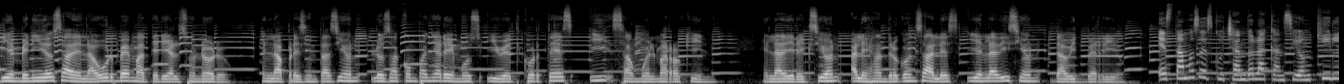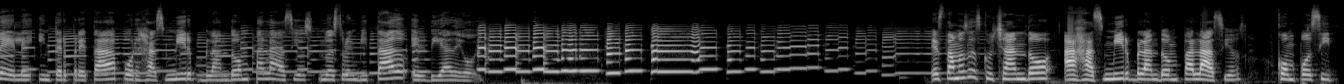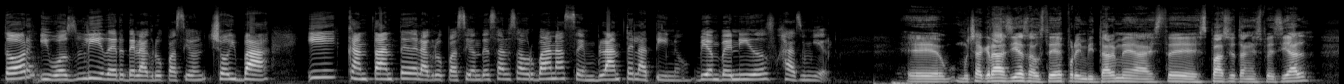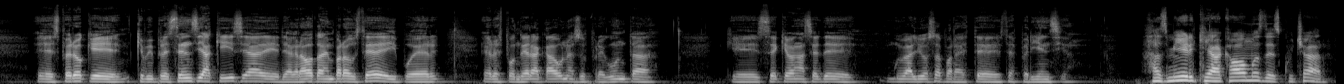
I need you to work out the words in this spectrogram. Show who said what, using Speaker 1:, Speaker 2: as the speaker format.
Speaker 1: Bienvenidos a De la Urbe Material Sonoro. En la presentación los acompañaremos Ivette Cortés y Samuel Marroquín. En la dirección Alejandro González y en la edición David Berrío.
Speaker 2: Estamos escuchando la canción Quilele interpretada por Jasmir Blandón Palacios, nuestro invitado el día de hoy. Estamos escuchando a Jasmir Blandón Palacios, compositor y voz líder de la agrupación Choiba y cantante de la agrupación de salsa urbana Semblante Latino. Bienvenidos, Jasmir.
Speaker 3: Eh, muchas gracias a ustedes por invitarme a este espacio tan especial. Eh, espero que, que, mi presencia aquí sea de, de, agrado también para ustedes y poder eh, responder a cada una de sus preguntas que sé que van a ser de, muy valiosas para este, esta experiencia.
Speaker 1: Jasmir, ¿qué acabamos de escuchar?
